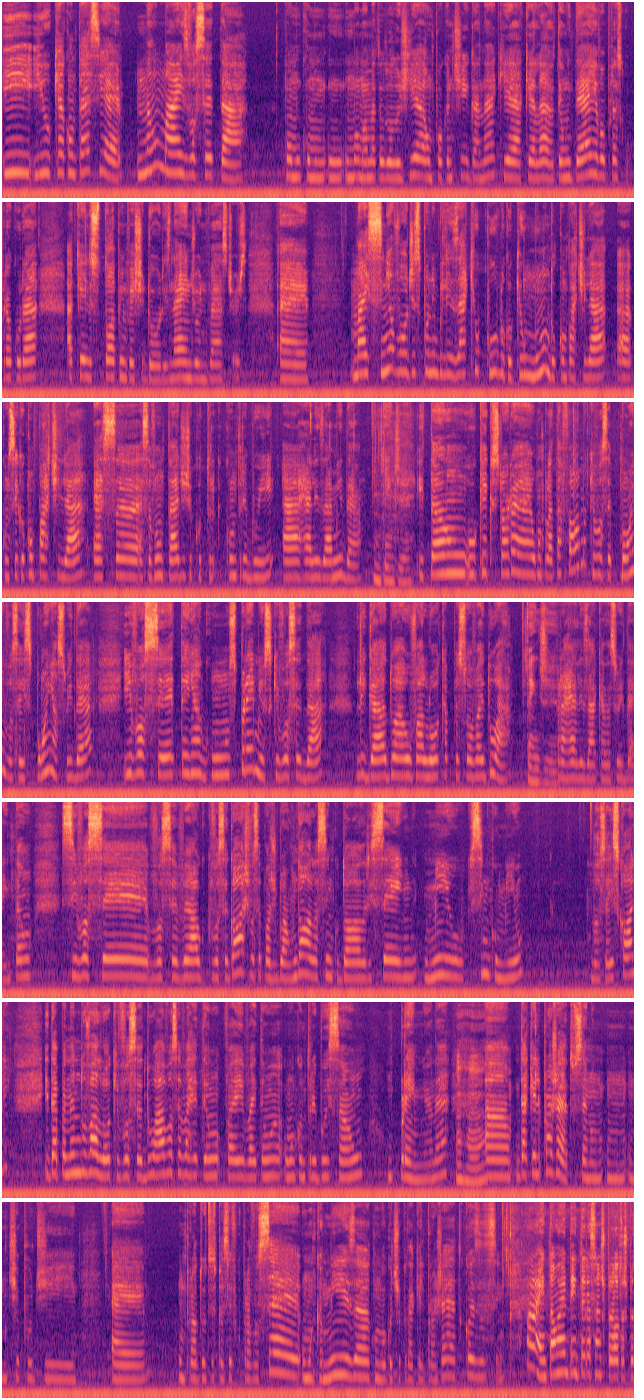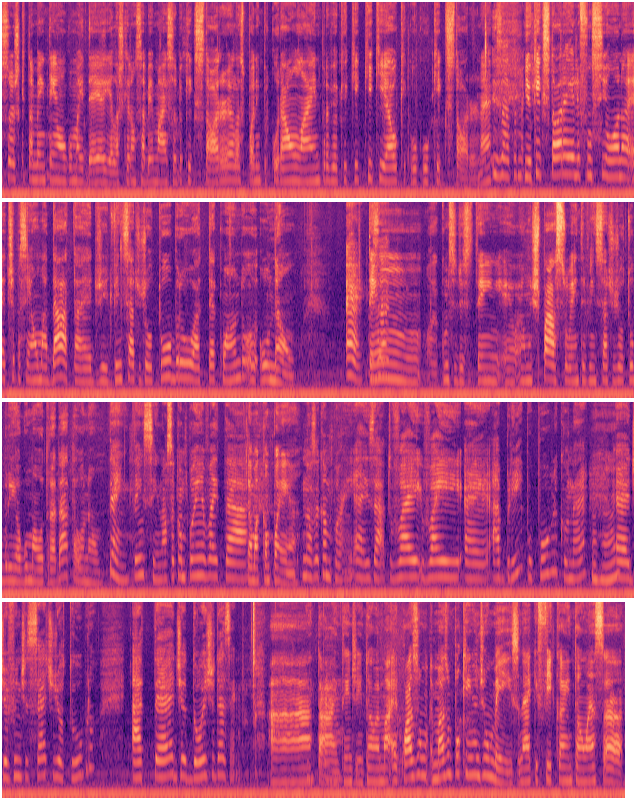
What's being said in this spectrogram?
E, e o que acontece é, não mais você dá como, como um, uma metodologia um pouco antiga, né? Que é aquela, ah, eu tenho uma ideia e vou procurar aqueles top investidores, né? Angel investors. É, mas sim eu vou disponibilizar que o público, que o mundo compartilhar, uh, consiga compartilhar essa, essa vontade de contribuir a realizar a minha ideia. Entendi. Então, o Kickstarter é uma plataforma que você põe, você expõe a sua ideia e você tem alguns prêmios que você dá ligado ao valor que a pessoa vai doar. Entendi. Para realizar aquela sua ideia. Então, se você você vê algo que você gosta, você pode doar um dólar, cinco dólares, cem, mil, cinco mil. Você escolhe e dependendo do valor que você doar, você vai ter, um, vai, vai ter uma, uma contribuição, um prêmio, né? Uhum. Ah, daquele projeto, sendo um, um, um tipo de é, um produto específico para você, uma camisa com o logotipo daquele projeto, coisas assim. Ah, então é interessante para outras pessoas que também tenham alguma ideia e elas queiram saber mais sobre o Kickstarter, elas podem procurar online para ver o que, que, que é o, o, o, Kickstarter, né? Exatamente. E o Kickstarter ele funciona, é tipo assim, é uma data, é de 27 de outubro até quando ou, ou não? É, tem exa- um, como se diz, tem é, é um espaço entre 27 de outubro e alguma outra data ou não? Tem, tem sim. Nossa campanha vai estar. É uma campanha. Nossa campanha, é, exato. Vai, vai é, abrir para o público, né? Uhum. É, dia 27 de outubro até dia 2 de dezembro. Ah, tá, Então. entendi. Então é, é quase um, é mais um pouquinho de um mês, né? Que fica então essa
